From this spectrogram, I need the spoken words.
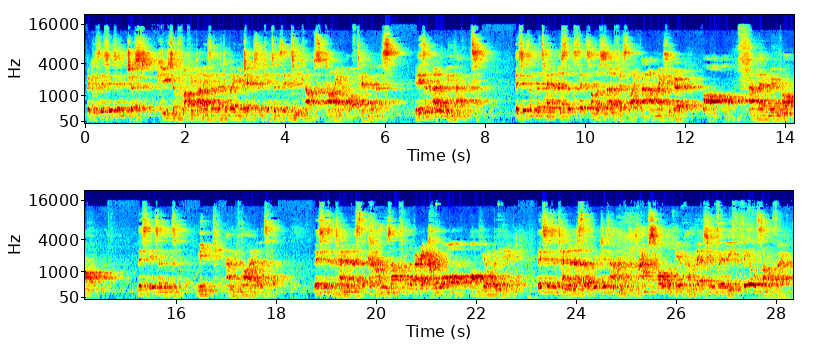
Because this isn't just cute and fluffy bunnies and little baby chicks and kittens in teacups kind of tenderness. It isn't only that. This isn't the tenderness that sits on the surface like that and makes you go, ah, and then move on. This isn't meek and mild. This is a tenderness that comes up from the very core of your being. This is a tenderness that reaches out and grabs hold of you and makes you really feel something.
